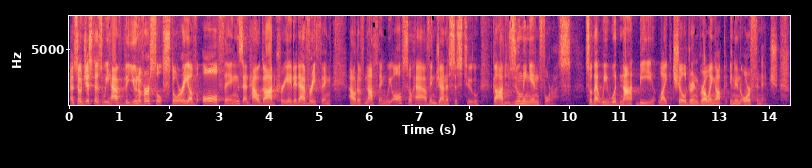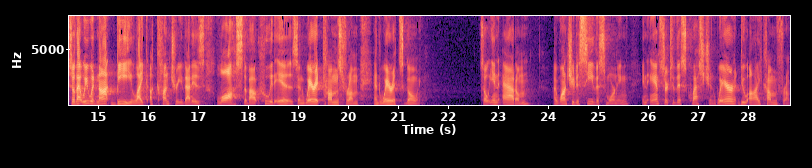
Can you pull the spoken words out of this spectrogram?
And so, just as we have the universal story of all things and how God created everything out of nothing, we also have in Genesis 2 God zooming in for us so that we would not be like children growing up in an orphanage, so that we would not be like a country that is lost about who it is and where it comes from and where it's going. So, in Adam, I want you to see this morning in answer to this question Where do I come from?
